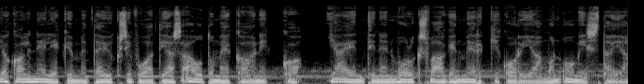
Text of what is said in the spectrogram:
joka oli 41-vuotias automekaanikko ja entinen Volkswagen-merkkikorjaamon omistaja.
